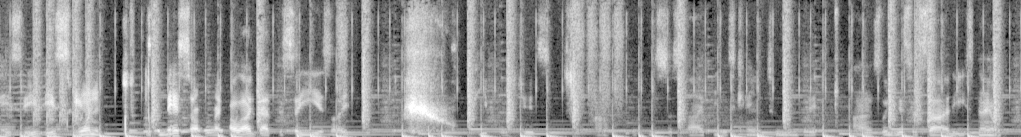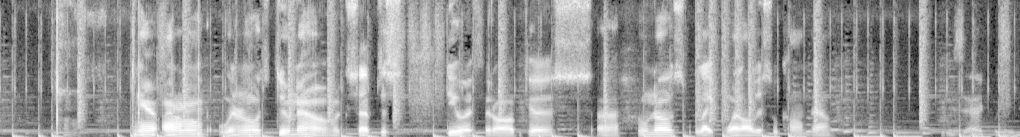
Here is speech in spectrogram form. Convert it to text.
it's it's, it's one mess. Up. Like all I got to say is like, people but honestly, this society is now. Know. Yeah, I don't know. We don't know what to do now except just deal with it all because uh, who knows, like when all this will calm down. Exactly.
